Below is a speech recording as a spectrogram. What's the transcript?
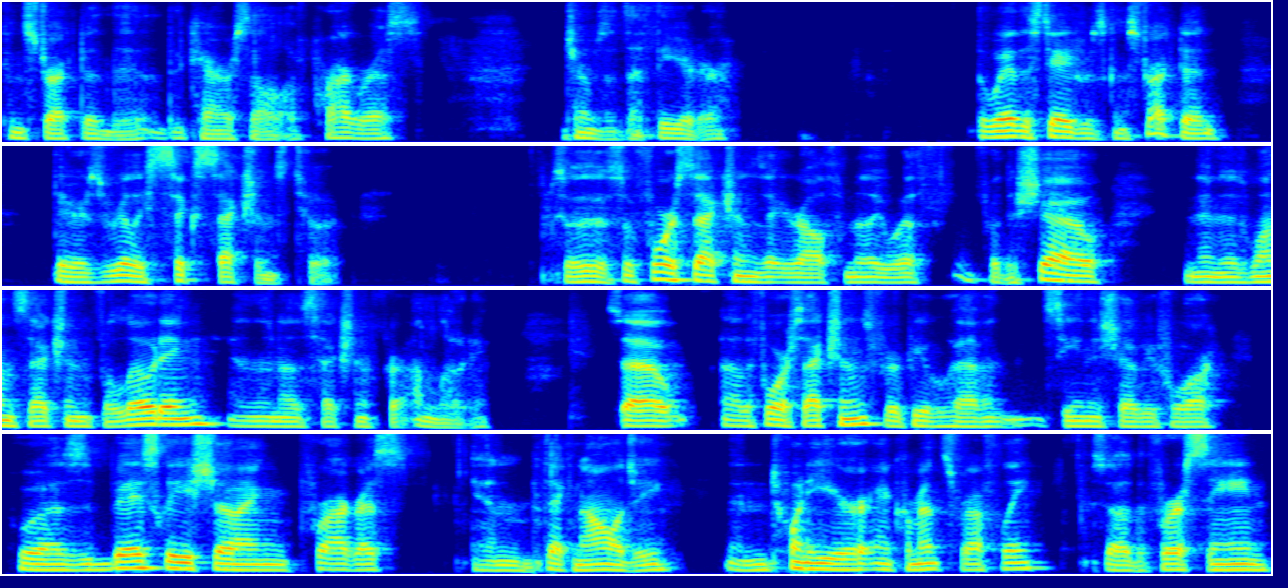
constructed the, the Carousel of Progress in terms of the theater. The way the stage was constructed, there's really six sections to it. So there's the four sections that you're all familiar with for the show, and then there's one section for loading and then another section for unloading. So uh, the four sections for people who haven't seen the show before was basically showing progress in technology in 20 year increments roughly. So the first scene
